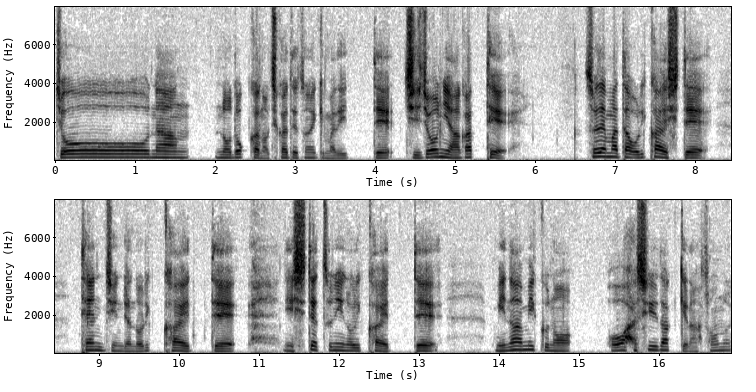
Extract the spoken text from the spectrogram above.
城南のどっかの地下鉄の駅まで行って、地上に上がって、それでまた折り返して、天神で乗り換えて、西鉄に乗り換えて、南区の大橋だっけな、その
